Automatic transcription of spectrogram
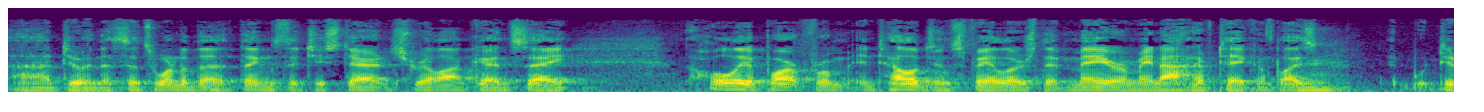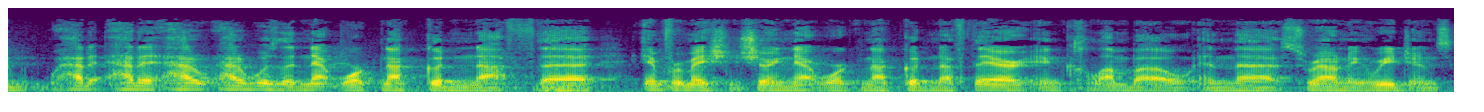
uh, doing this. It's one of the things that you stare at Sri Lanka and say, wholly apart from intelligence failures that may or may not have taken place, did, how, did, how, did, how, how was the network not good enough, the information sharing network not good enough there in Colombo and the surrounding regions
